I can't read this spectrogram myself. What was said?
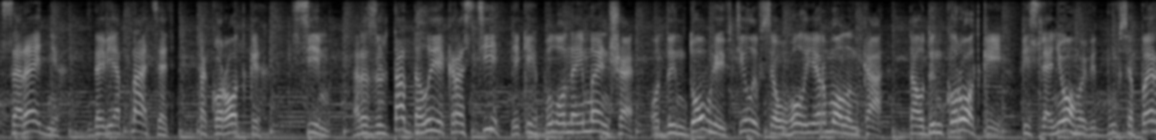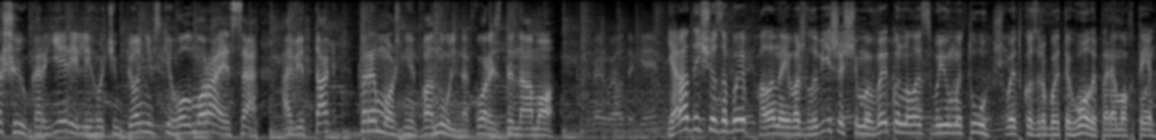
середніх 19 та коротких 7. Результат дали якраз ті, яких було найменше. Один довгий втілився у гол Єрмоленка, та один короткий. Після нього відбувся перший у кар'єрі лігочемпіонівський гол Мораєса. А відтак переможні 2-0 на користь Динамо. Я радий, що забив, але найважливіше, що ми виконали свою мету швидко зробити гол і перемогти.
